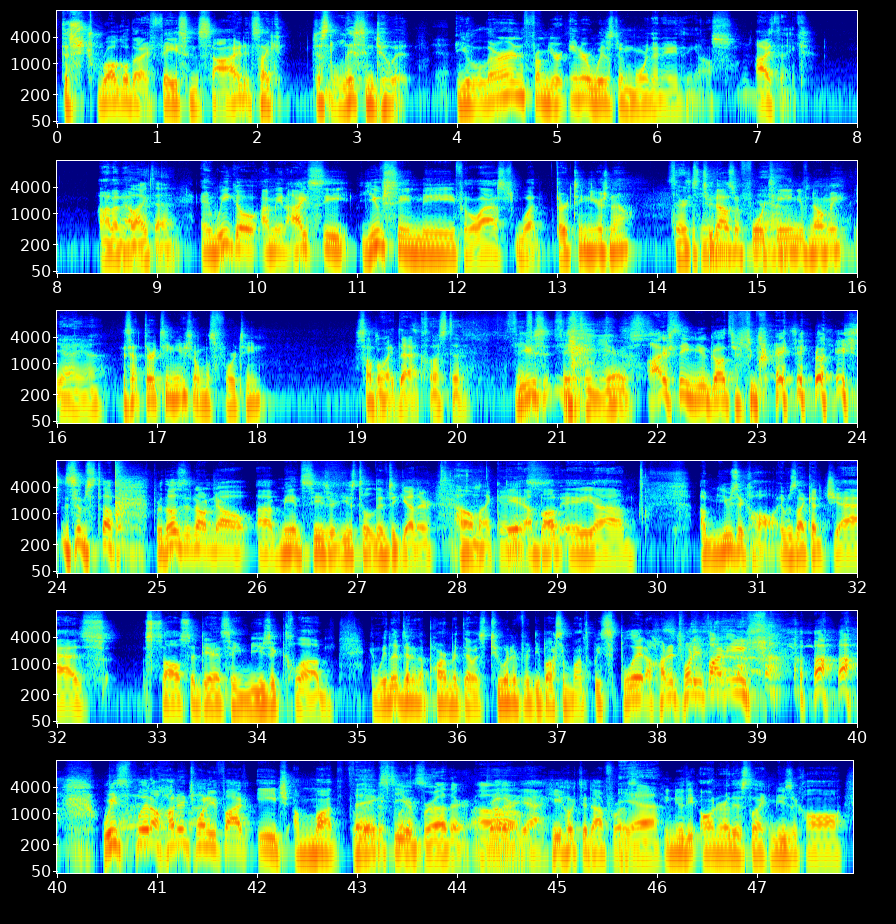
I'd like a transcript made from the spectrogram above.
the struggle that I face inside. It's like just listen to it. You learn from your inner wisdom more than anything else, I think. I don't know. I like that. And we go, I mean, I see, you've seen me for the last, what, 13 years now? 13. Since 2014, you've known me? Yeah, yeah. Is that 13 years or almost 14? Something like that. Close to You 15 years. I've seen you go through some crazy relationship stuff. For those that don't know, uh, me and Caesar used to live together Oh my goodness. above a um, a music hall. It was like a jazz salsa dancing music club, and we lived in an apartment that was 250 bucks a month. We split 125 each. we split 125 each a month. to Thanks to your brother. My brother, Oh. yeah, he hooked it up for us. Yeah. He knew the owner of this like music hall.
